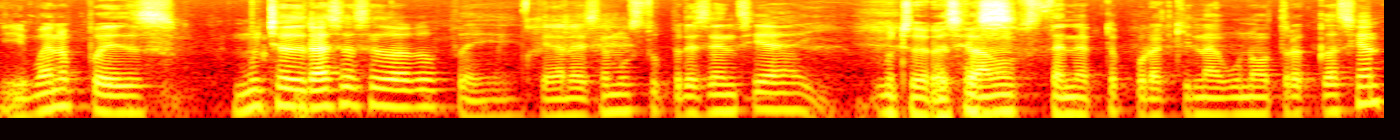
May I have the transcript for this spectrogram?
Y bueno, pues muchas gracias Eduardo, pues, te agradecemos tu presencia y Muchas gracias. esperamos tenerte por aquí en alguna otra ocasión.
